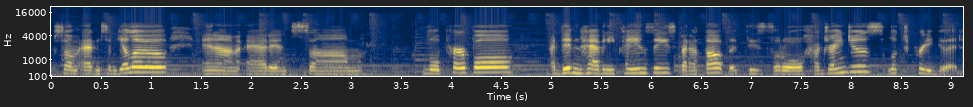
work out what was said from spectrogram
so I'm adding some yellow and I'm adding some little purple. I didn't have any pansies, but I thought that these little hydrangeas looked pretty good.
